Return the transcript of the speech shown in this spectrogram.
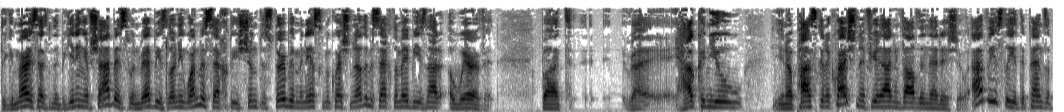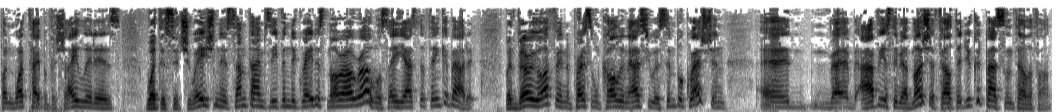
the Gemara says in the beginning of Shabbos, when Rebbe is learning one Masechta, you shouldn't disturb him and ask him a question. Another Masechta, maybe he's not aware of it. But right, how can you you know, paskin a question if you're not involved in that issue. Obviously, it depends upon what type of a shayla it is, what the situation is. Sometimes even the greatest moral row will say he has to think about it. But very often, a person will call and ask you a simple question. Uh, obviously, Rab Moshe felt that you could pass on the telephone.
